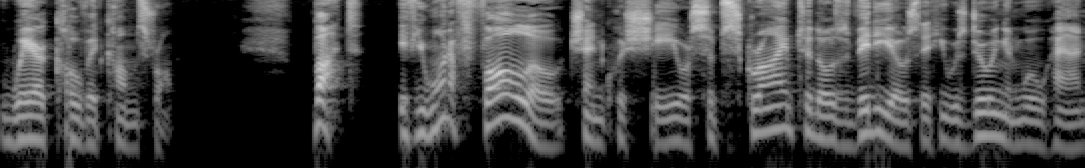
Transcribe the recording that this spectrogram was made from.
where COVID comes from. But if you want to follow Chen Qiushi or subscribe to those videos that he was doing in Wuhan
